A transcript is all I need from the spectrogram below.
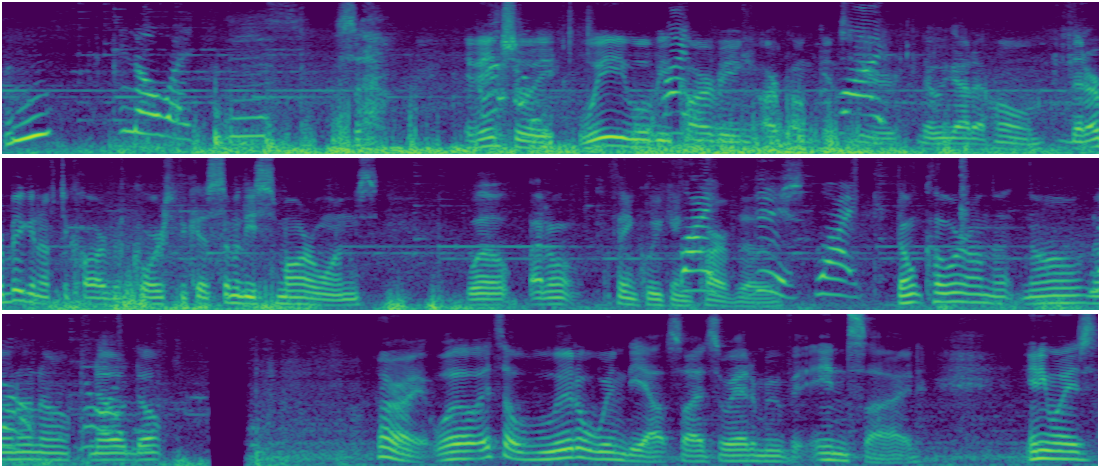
Hmm. no like this So, eventually, we will be carving our pumpkins here that we got at home that are big enough to carve, of course, because some of these smaller ones, well, I don't think we can like carve those. this like Don't color on the. No, no, no, no, No, no, don't. All right. Well, it's a little windy outside, so we had to move it inside. Anyways,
